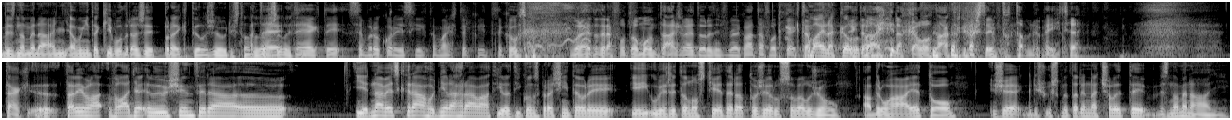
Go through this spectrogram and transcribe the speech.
vyznamenání a oni taky odraží projektil, že jo, když tam to, to, je, to je jak ty severokorejské, jak tam máš takový, takovou, ono je to teda fotomontáž, ale je to hrozně taková ta fotka, jak tam, mají na kalotách. mají na kalotách, protože už se jim to tam nevejde. Tak, tady vládě Ilyushin teda uh, Jedna věc, která hodně nahrává této konspirační teorii, její uvěřitelnosti, je teda to, že Rusové lžou. A druhá je to, že když už jsme tady načali ty vyznamenání,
